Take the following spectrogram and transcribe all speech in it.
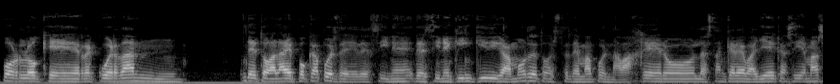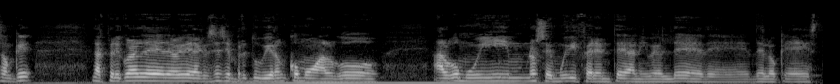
por lo que recuerdan de toda la época pues de, de cine, del cine kinky, digamos, de todo este tema, pues Navajero, la estanquera de Vallecas y demás, aunque las películas de, de, Iglesia siempre tuvieron como algo algo muy, no sé, muy diferente a nivel de, de, de, lo que es.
